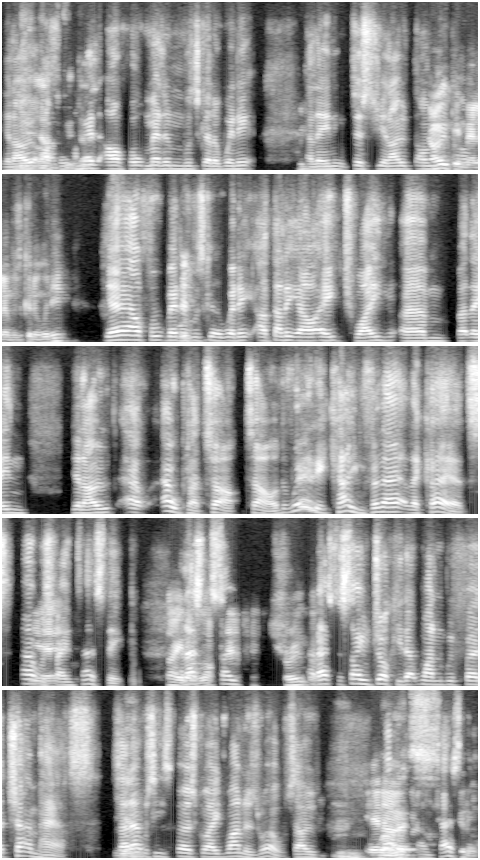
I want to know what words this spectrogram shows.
you know, Yeah, I thought good, Med, I thought Medon was going to win it, and then it just you know, on, I hoping Mellon was going to win it. yeah, I thought Medon was going to win it. I've done it out each way, um, but then you know, El, El Platar, where he came for that of the clouds, that was fantastic, They and that's the same, a troop. and that's the same jockey that won with uh, Chatham House. So Yeah. that was his first grade one as well. So Yeah, Well, no, fantastic.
